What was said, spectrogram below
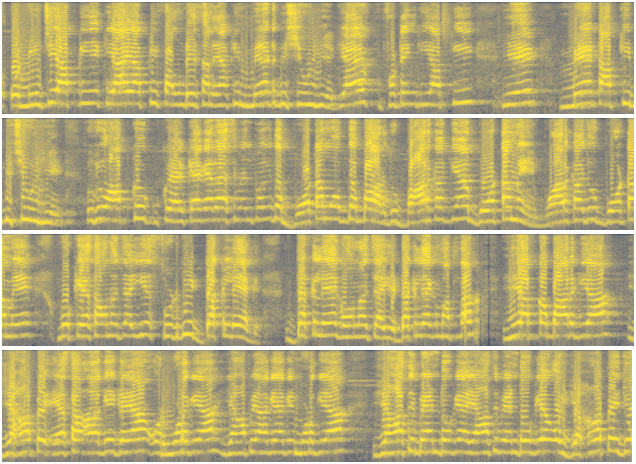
और नीचे आपकी ये क्या है? आपकी फाउंडेशन है। आपकी मैट बिछी हुई है। क्या है? फुटिंग की आपकी ये मैट आपकी बिछी हुई है। तो जो आपको क्या कह रहा है बॉटम ऑफ़ द बार जो बार का क्या है? बॉटम है। बार का जो बॉटम है, वो कैसा होना चाहिए? Should be duck leg duck leg होना चाहिए। डक लेग मतलब ये आपका बार गया, यहाँ पे ऐसा आगे गया और मुड़ गया, यहाँ पे आगे आगे मुड़ गया। यहाँ से बैंड हो गया, यहाँ से बैंड हो गया और यहाँ पे जो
